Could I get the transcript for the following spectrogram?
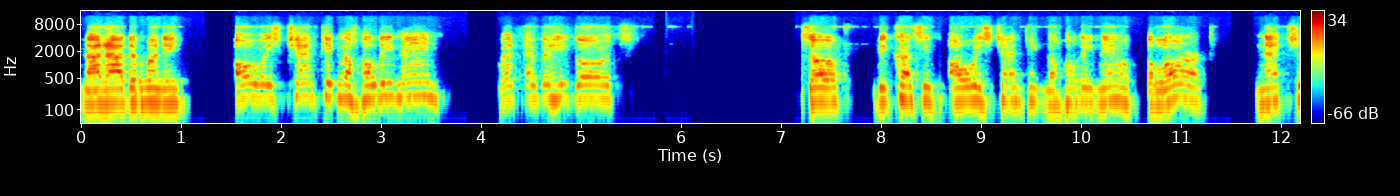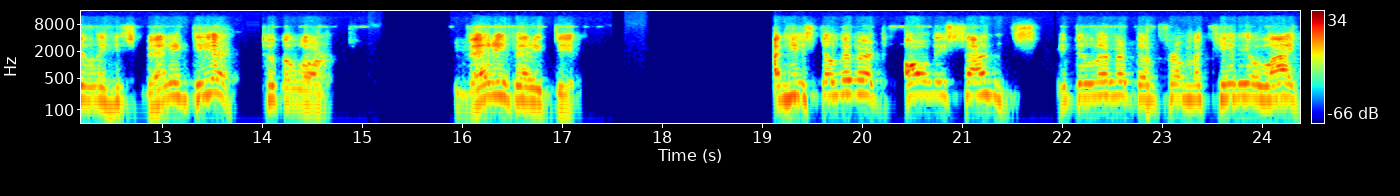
Narada Muni, always chanting the holy name wherever he goes. So, because he's always chanting the holy name of the Lord, naturally he's very dear to the Lord. Very, very dear. And he's delivered all these sons he delivered them from material life.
